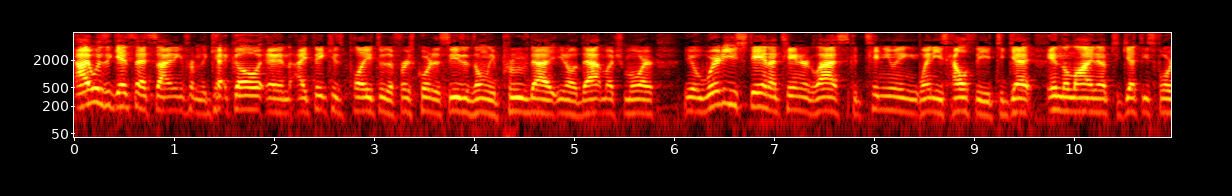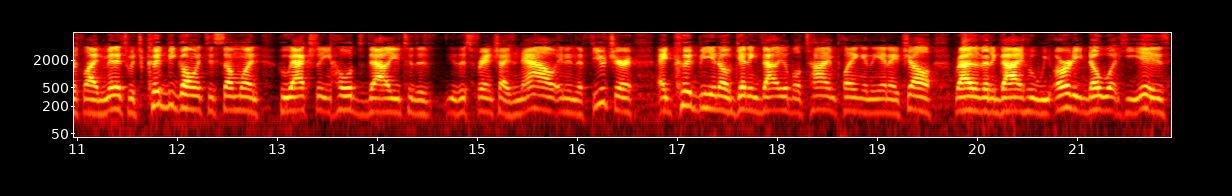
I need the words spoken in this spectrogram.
I was against that signing from the get go, and I think his play through the first quarter of the season has only proved that you know that much more. You know, where do you stand on Tanner Glass continuing when he's healthy to get in the lineup to get these fourth line minutes, which could be going to someone who actually holds value to the, this franchise now and in the future, and could be you know getting valuable time playing in the NHL rather than a guy who we already know what he is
